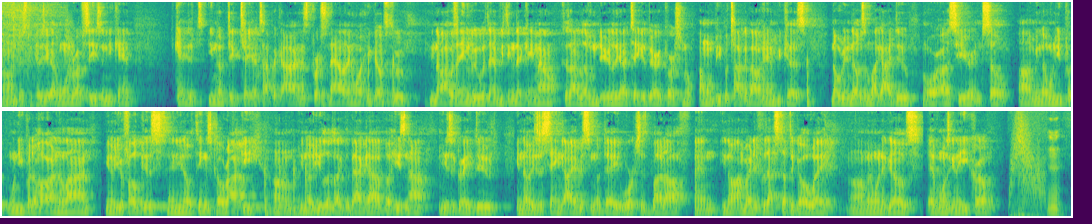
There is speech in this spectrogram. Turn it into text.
Um, just because you have one rough season, you can't can't you know dictate a type of guy and his personality and what he goes through. You know, I was angry with everything that came out because I love him dearly. I take it very personal. Um, when people to talk about him because nobody knows him like I do or us here, and so um, you know when you put when you put a heart on the line, you know you're focused and you know things go rocky. Um, you know you look like the bad guy, but he's not. He's a great dude. You know he's the same guy every single day. He works his butt off, and you know I'm ready for that stuff to go away. Um, and when it goes, everyone's gonna eat crow.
